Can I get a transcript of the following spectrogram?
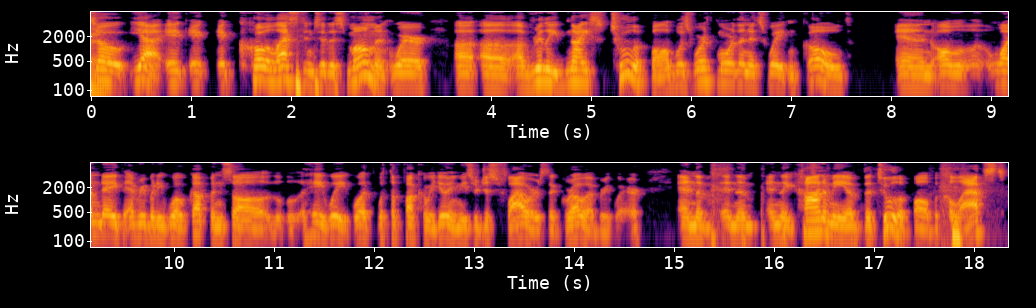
So yeah it, it, it coalesced into this moment where uh, a, a really nice tulip bulb was worth more than its weight in gold. And all one day everybody woke up and saw hey wait what what the fuck are we doing? These are just flowers that grow everywhere. And the and the and the economy of the tulip bulb collapsed.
